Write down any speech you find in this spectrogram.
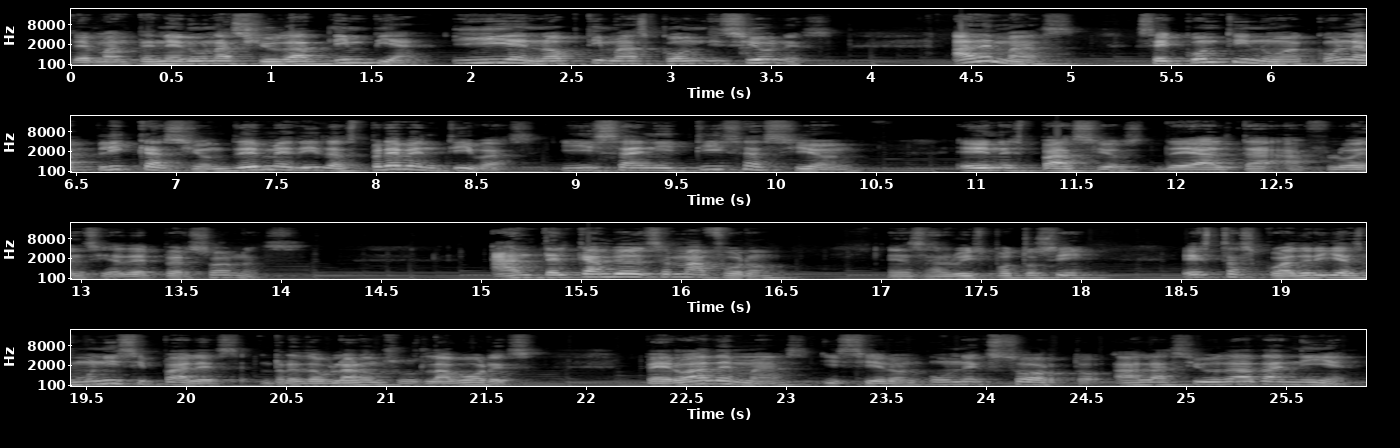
de mantener una ciudad limpia y en óptimas condiciones. Además, se continúa con la aplicación de medidas preventivas y sanitización en espacios de alta afluencia de personas. Ante el cambio de semáforo, en San Luis Potosí, estas cuadrillas municipales redoblaron sus labores, pero además hicieron un exhorto a la ciudadanía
